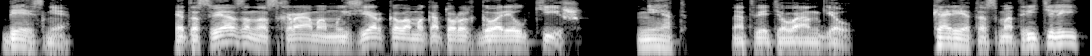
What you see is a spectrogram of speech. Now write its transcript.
бездне». Это связано с храмом и зеркалом, о которых говорил Киш? Нет, ответил ангел. Карета смотрителей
